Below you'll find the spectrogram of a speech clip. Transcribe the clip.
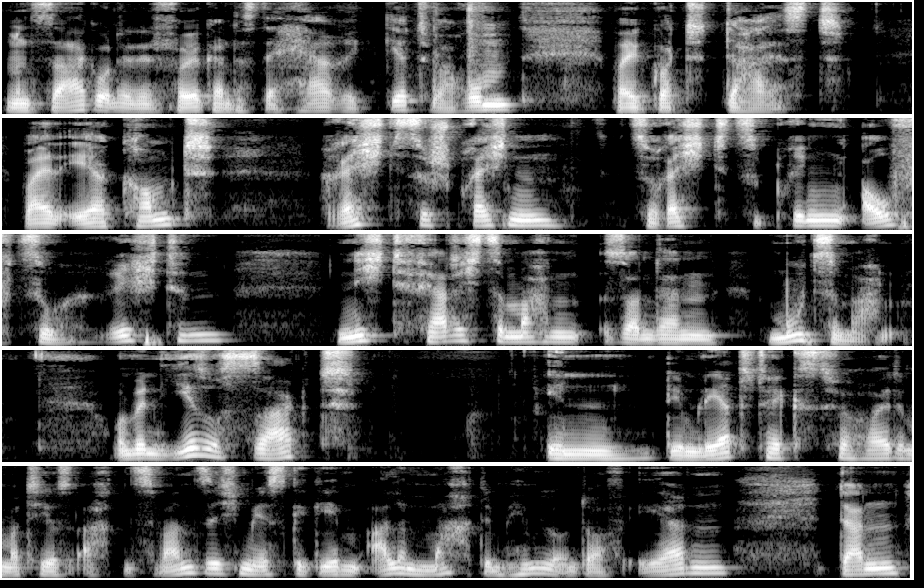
und sage unter den Völkern, dass der Herr regiert. Warum? Weil Gott da ist. Weil er kommt, Recht zu sprechen, zurecht zu bringen, aufzurichten, nicht fertig zu machen, sondern Mut zu machen. Und wenn Jesus sagt in dem Lehrtext für heute, Matthäus 28, mir ist gegeben alle Macht im Himmel und auf Erden, dann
